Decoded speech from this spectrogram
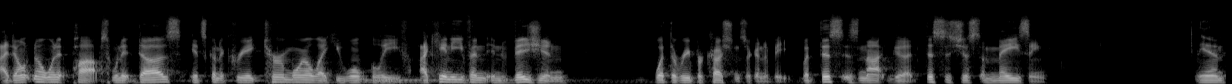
I don't know when it pops. When it does, it's going to create turmoil like you won't believe. I can't even envision what the repercussions are going to be. But this is not good. This is just amazing and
